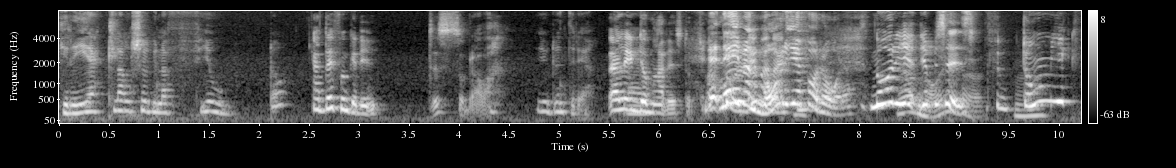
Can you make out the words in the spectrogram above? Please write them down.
Grekland 2014 Ja, det funkade ju inte så bra va? Gjorde inte det. Eller Nej. de hade stort Nej, nej men Norge förra året. Norge, Ja, Norge, precis. För de gick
